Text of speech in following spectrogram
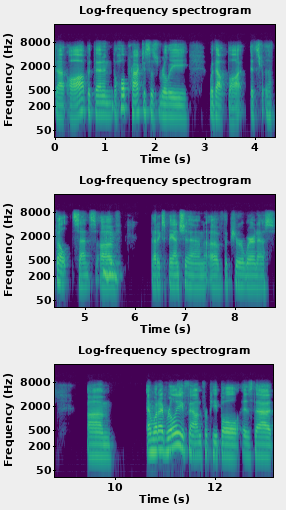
that awe, but then the whole practice is really without thought. It's a felt sense of Mm-hmm. that expansion of the pure awareness. Um, and what I've really found for people is that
